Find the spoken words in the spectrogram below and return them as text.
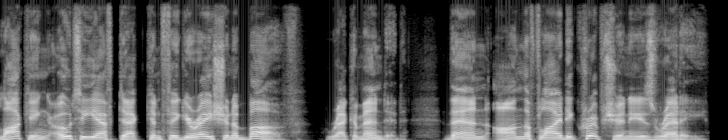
locking OTF DEC configuration above, recommended. Then on-the-fly decryption is ready.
